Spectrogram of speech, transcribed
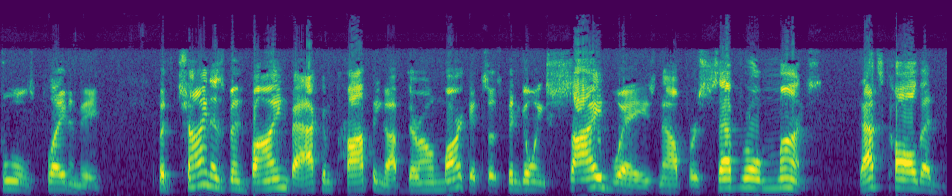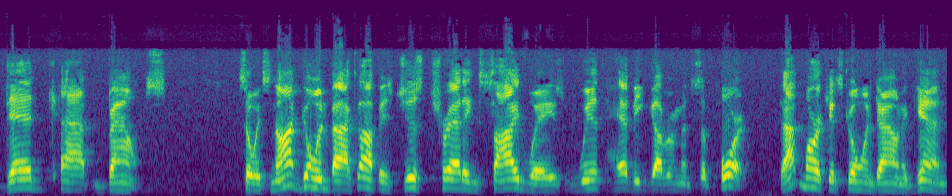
fool's play to me. But China's been buying back and propping up their own market. So it's been going sideways now for several months. That's called a dead cat bounce. So it's not going back up, it's just treading sideways with heavy government support. That market's going down again.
